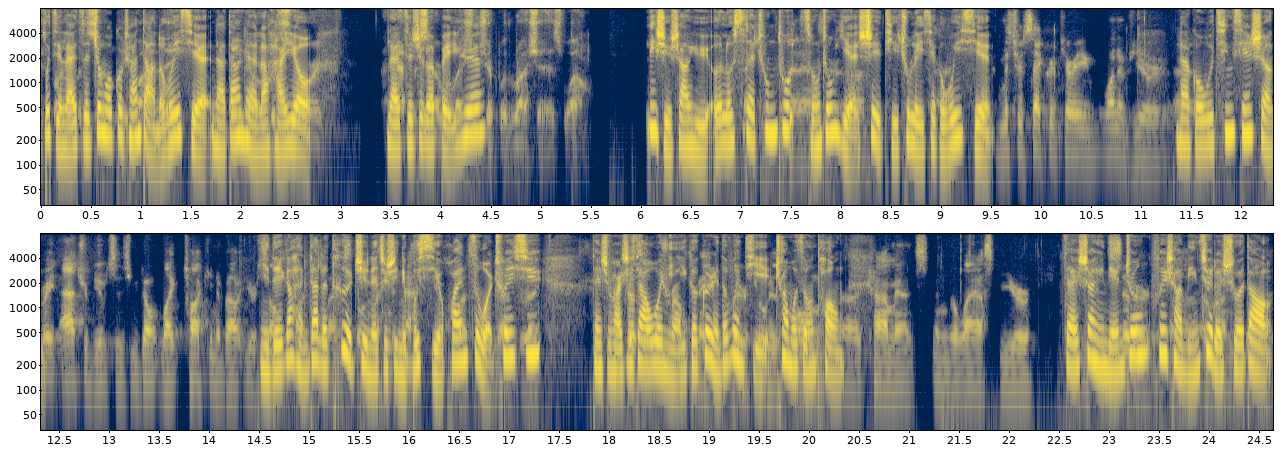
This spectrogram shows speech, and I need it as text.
不仅来自中国共产党的威胁，那当然了，还有来自这个北约。历史上与俄罗斯的冲突，从中也是提出了一些个威胁。那国务卿先生，你的一个很大的特质呢，就是你不喜欢自我吹嘘。但是我还是要问你一个个人的问题：，川普总统在上一年中非常明确的说到，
